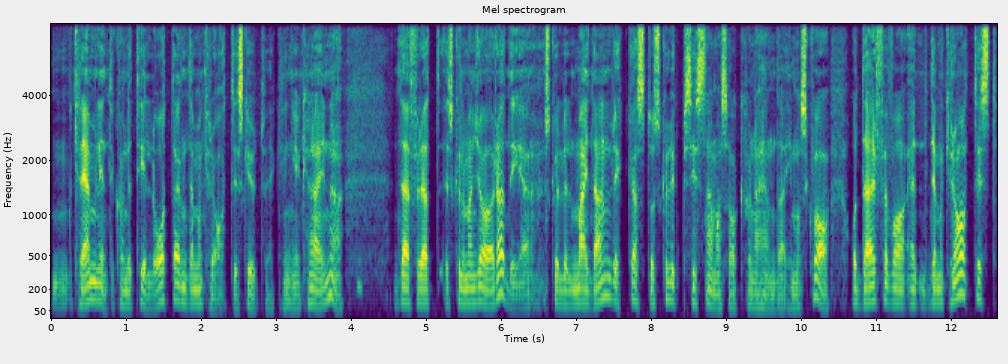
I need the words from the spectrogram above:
mm, Kreml inte kunde tillåta en demokratisk utveckling i Ukraina. Mm. Därför att skulle man göra det, skulle Majdan lyckas, då skulle precis samma sak kunna hända i Moskva. Och därför var ett demokratiskt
